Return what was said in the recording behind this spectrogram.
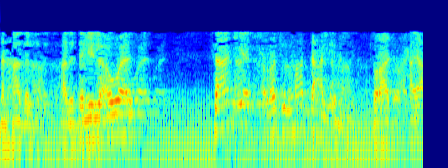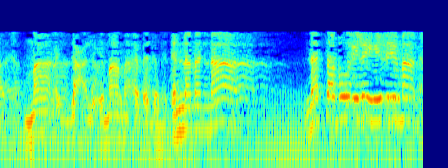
من هذا الباب. هذا الدليل الأول. ثانيا الرجل ما ادعى الإمام. تراجع حياته. ما ادعى الإمامة أبدا. إنما الناس نسبوا إليه الإمامة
